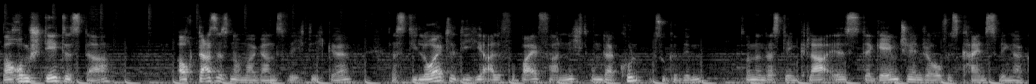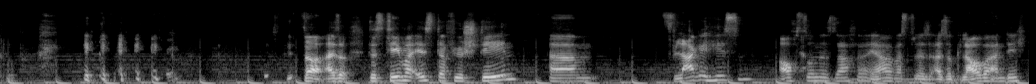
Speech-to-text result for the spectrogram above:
Warum steht es da? Auch das ist nochmal ganz wichtig. Gell? dass die Leute, die hier alle vorbeifahren, nicht um da Kunden zu gewinnen, sondern dass denen klar ist, der Game Changer Hof ist kein Swingerclub. so, also das Thema ist dafür stehen, ähm, Flagge hissen, auch so eine Sache, ja, was du, also Glaube an dich,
